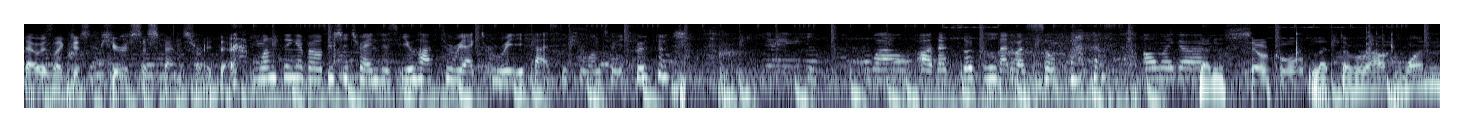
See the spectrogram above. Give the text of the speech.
That was like just pure suspense right there. One thing about sushi trains is you have to react really fast if you want to eat food. Yay! Wow. Oh, that's so cool. That was so fast. Oh my god. That is So cool. Let the round one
